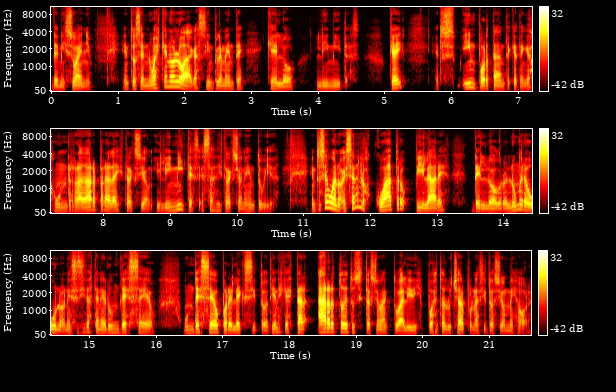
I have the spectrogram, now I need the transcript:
de mi sueño. Entonces no es que no lo hagas, simplemente que lo limitas. ¿Ok? Entonces es importante que tengas un radar para la distracción y limites esas distracciones en tu vida. Entonces, bueno, esos eran los cuatro pilares del logro. El número uno, necesitas tener un deseo, un deseo por el éxito. Tienes que estar harto de tu situación actual y dispuesto a luchar por una situación mejor.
